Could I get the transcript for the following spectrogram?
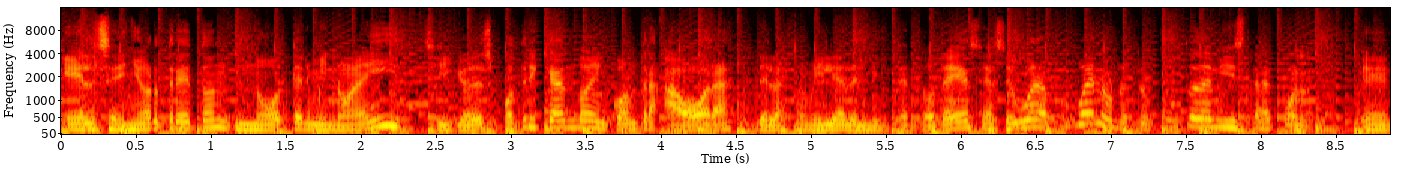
el señor Treton no terminó ahí, siguió despotricando en contra ahora de la familia del Nintendo DS. Asegura, pues bueno, nuestro punto de vista con, eh,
